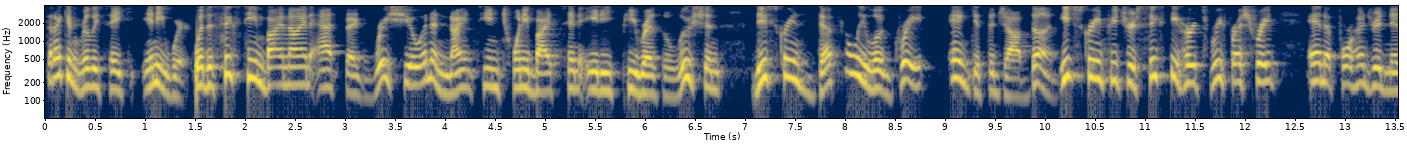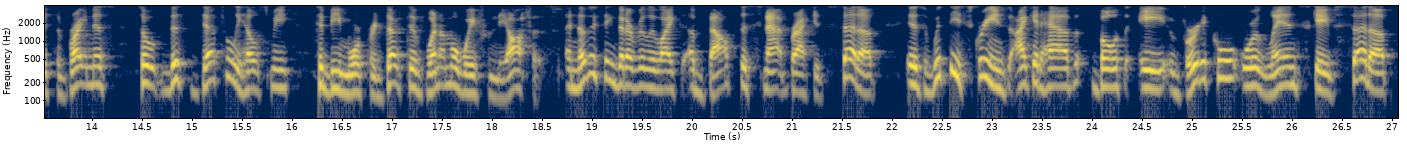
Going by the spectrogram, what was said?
that I can really take anywhere. With a 16 by 9 aspect ratio and a 1920 by 1080p resolution, these screens definitely look great and get the job done. Each screen features 60 Hz refresh rate and at 400 nits of brightness, so this definitely helps me to be more productive when I'm away from the office. Another thing that I really liked about the snap bracket setup is with these screens, I could have both a vertical or landscape setup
